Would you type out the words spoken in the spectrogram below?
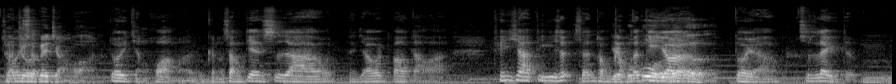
他就会被讲话了。都会讲话嘛，可能上电视啊，人家会报道啊，天下第一神童考个第二，对啊之类的。嗯，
